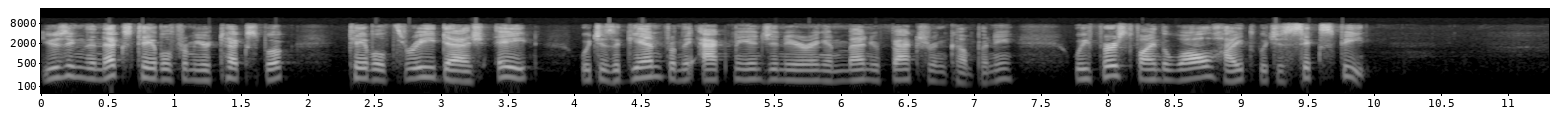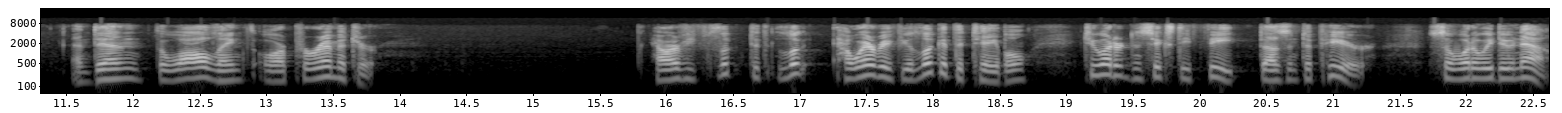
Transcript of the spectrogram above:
Using the next table from your textbook, Table 3-8, which is again from the Acme Engineering and Manufacturing Company, we first find the wall height, which is 6 feet and then the wall length or perimeter. However, if you look, look, however, if you look at the table, 260 feet doesn't appear. So what do we do now?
